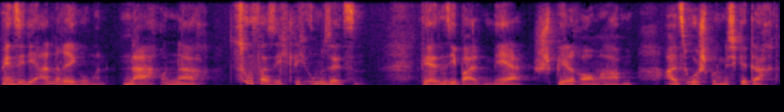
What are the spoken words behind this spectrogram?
Wenn Sie die Anregungen nach und nach zuversichtlich umsetzen, werden Sie bald mehr Spielraum haben als ursprünglich gedacht.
